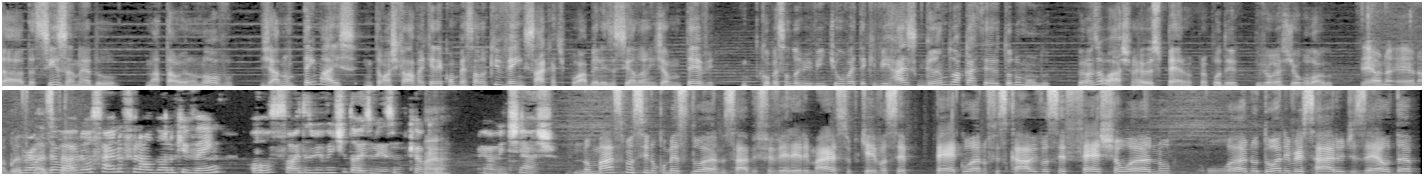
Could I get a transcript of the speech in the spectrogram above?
da, da season, né? Do Natal e Ano Novo, já não tem mais. Então acho que ela vai querer compensar no que vem, saca? Tipo, ah, beleza, esse ano a gente já não teve. Compensando 2021 vai ter que vir rasgando a carteira de todo mundo. Pelo menos eu acho, né? Eu espero pra poder jogar esse jogo logo. Eu, não- eu não aguento Breath mais of the esperar. Wild ou sai no final do ano que vem, ou só em 2022 mesmo, que é o É. que eu realmente acho. No máximo assim no começo do ano, sabe? Fevereiro e março, porque aí você pega o ano fiscal e você fecha o ano, o ano do aniversário de Zelda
